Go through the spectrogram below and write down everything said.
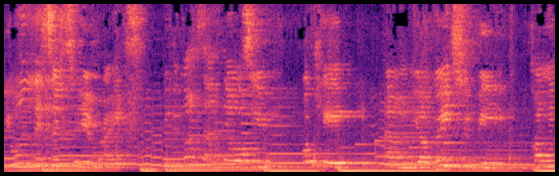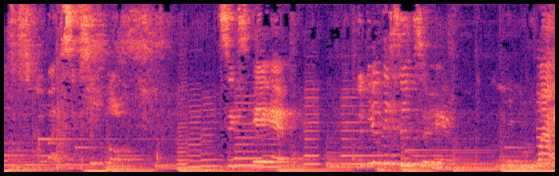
You won't listen to him, right? If he comes and tells you, okay, um, you're going to be coming to school by 6 o'clock, 6 a.m., would you listen to him? Why?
